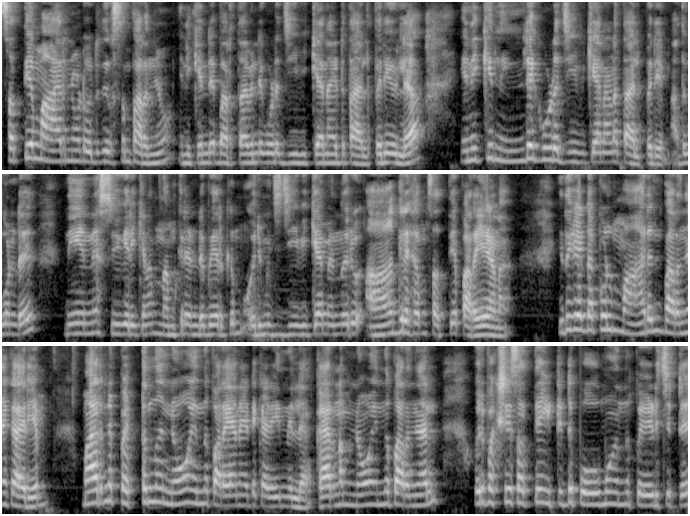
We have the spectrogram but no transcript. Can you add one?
സത്യ മാരനോട് ഒരു ദിവസം പറഞ്ഞു എനിക്ക് എന്റെ ഭർത്താവിന്റെ കൂടെ ജീവിക്കാനായിട്ട് താല്പര്യമില്ല. എനിക്ക് നിന്റെ കൂടെ ജീവിക്കാനാണ് താല്പര്യം. അതുകൊണ്ട് നീ എന്നെ സ്വീകരിക്കണം. നമുക്ക് രണ്ടുപേർക്കും ഒരുമിച്ച് ജീവിക്കാം എന്നൊരു ആഗ്രഹം സത്യ പറയാണ്. ഇത് കേട്ടപ്പോൾ മാരൻ പറഞ്ഞ കാര്യം മാരന് പെട്ടെന്ന് നോ എന്ന് പറയാനായിട്ട് കഴിയുന്നില്ല. കാരണം നോ എന്ന് പറഞ്ഞാൽ ഒരു പക്ഷേ സത്യ ഇട്ടിട്ട് പോകുമോ എന്ന് പേടിച്ചിട്ട്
